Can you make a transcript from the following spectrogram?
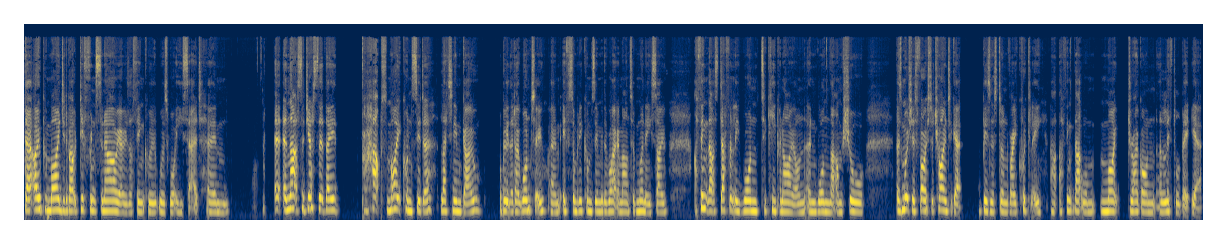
they're open minded about different scenarios. I think was, was what he said, um, and that suggests that they perhaps might consider letting him go, albeit they don't want to, um, if somebody comes in with the right amount of money. So I think that's definitely one to keep an eye on, and one that I'm sure, as much as Forest are trying to get business done very quickly, I think that one might drag on a little bit yet.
